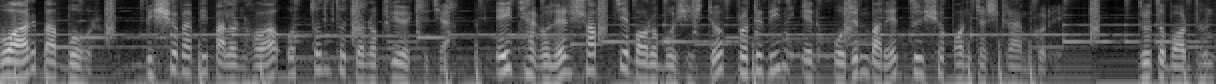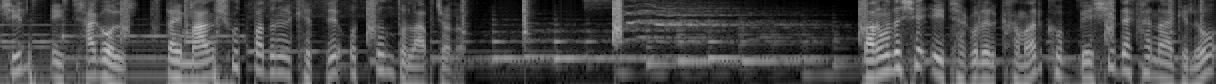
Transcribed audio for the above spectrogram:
বোয়ার বা বোর, বিশ্বব্যাপী পালন হওয়া অত্যন্ত জনপ্রিয় একটি জাত। এই ছাগলের সবচেয়ে বড় বৈশিষ্ট্য প্রতিদিন এর ওজন বাড়ে দুইশ পঞ্চাশ গ্রাম করে। দ্রুত বর্ধনশীল এই ছাগল, তাই মাংস উৎপাদনের ক্ষেত্রে অত্যন্ত লাভজনক। বাংলাদেশে এই ছাগলের খামার খুব বেশি দেখা না গেলেও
